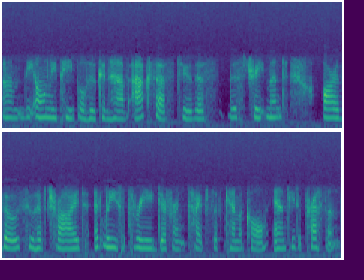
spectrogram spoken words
um, the only people who can have access to this this treatment are those who have tried at least three different types of chemical antidepressants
